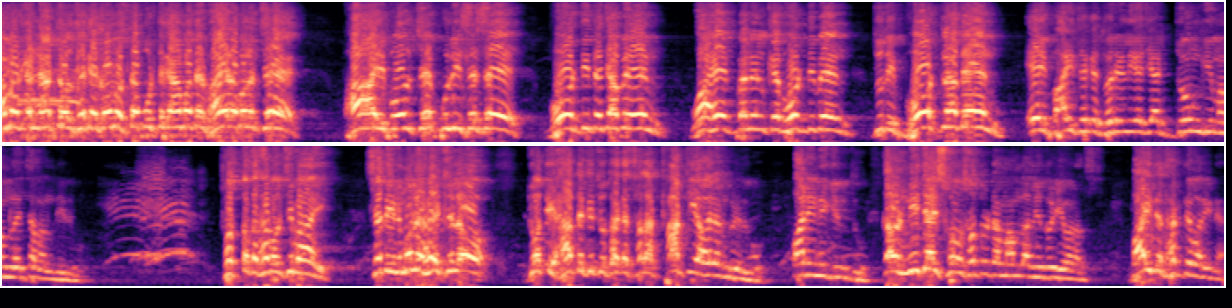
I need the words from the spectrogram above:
আমাকে নাচল থেকে গমস্তাপুর থেকে আমাদের ভাইয়েরা বলেছে, ভাই বলছে পুলিশ এসে ভোট দিতে যাবেন। ওয়াহেদ প্যানেলকে ভোট দিবেন। যদি ভোট না দেন, এই বাড়ি থেকে ধরে নিয়ে যে জঙ্গি মামলায় চালান দিয়ে সত্য কথা বলছি ভাই, সেদিন মনে হয়েছিল, যদি হাতে কিছু থাকে সালা ঠাটিয়া হয়রান করে দেবো। পারিনি কিন্তু, কারণ নিজেই ষোলো সতেরোটা মামলা নিয়ে দড়িয়ে বেড়াচ্ছি বাড়িতে থাকতে পারি না।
